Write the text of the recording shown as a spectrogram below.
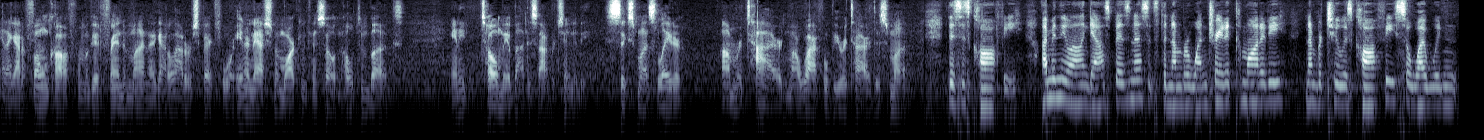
And I got a phone call from a good friend of mine I got a lot of respect for, international marketing consultant Holton Buggs. And he told me about this opportunity. Six months later, I'm retired. My wife will be retired this month. This is coffee. I'm in the oil and gas business. It's the number one traded commodity. Number two is coffee, so why wouldn't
